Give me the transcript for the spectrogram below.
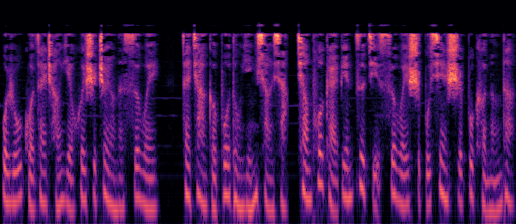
我如果在场也会是这样的思维，在价格波动影响下，强迫改变自己思维是不现实、不可能的，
